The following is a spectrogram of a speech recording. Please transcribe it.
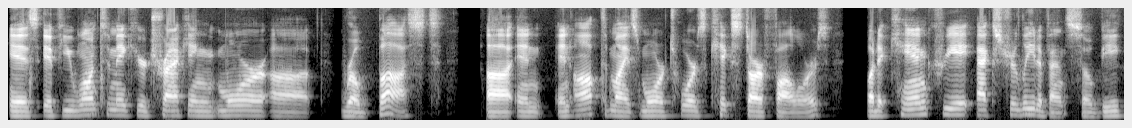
is if you want to make your tracking more uh, robust, uh, and, and optimize more towards Kickstarter followers, but it can create extra lead events. So be,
